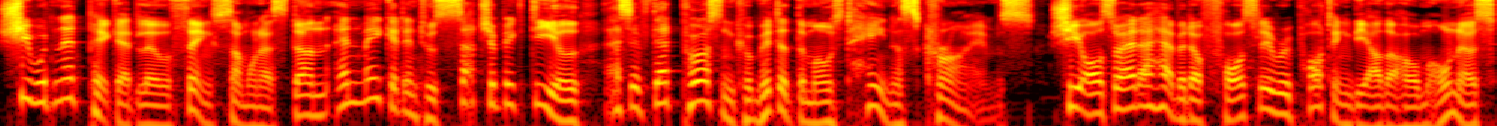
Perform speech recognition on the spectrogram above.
She would nitpick at little things someone has done and make it into such a big deal as if that person committed the most heinous crimes. She also had a habit of falsely reporting the other homeowners,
